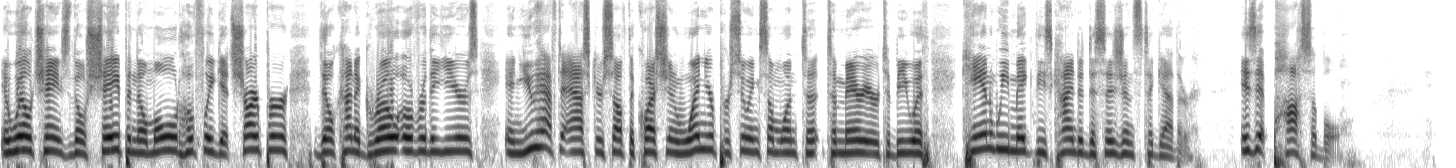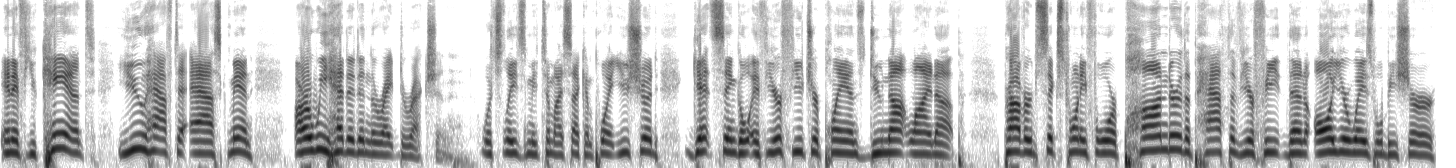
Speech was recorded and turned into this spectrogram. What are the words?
It will change. They'll shape and they'll mold, hopefully get sharper. They'll kind of grow over the years. And you have to ask yourself the question when you're pursuing someone to, to marry or to be with, can we make these kind of decisions together? Is it possible? And if you can't, you have to ask, man, are we headed in the right direction? Which leads me to my second point. You should get single if your future plans do not line up. Proverbs 6:24 Ponder the path of your feet then all your ways will be sure.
